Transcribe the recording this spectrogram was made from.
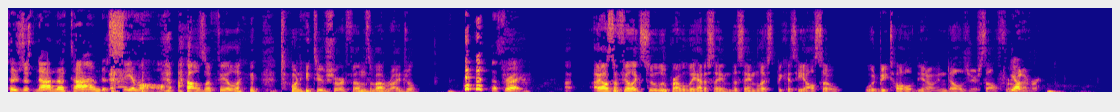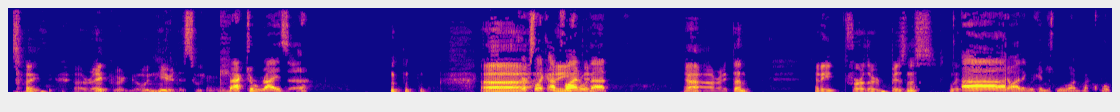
There's just not enough time to see them all. I also feel like 22 short films about Rigel. That's right. I also feel like Sulu probably had a same the same list because he also would be told, you know, indulge yourself or Yep. whatever. So, all right, we're going here this week. Back to Risa. Uh, Kirk's like, I'm any- fine with that. Yeah, all right then. Any further business with? Uh, no, I think we can just move on to my quote.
